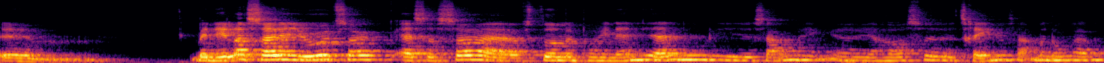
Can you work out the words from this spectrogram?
Øhm, men ellers så er det jo så, altså, så er- støder man på hinanden i alle mulige sammenhæng. Jeg har også øh, trænet sammen med nogle af dem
